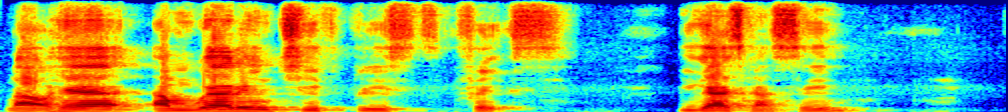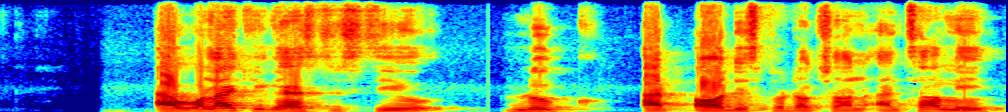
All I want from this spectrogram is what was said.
Now here I'm wearing chief priest face. You guys can see. I would like you guys to still look at all this production and tell me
